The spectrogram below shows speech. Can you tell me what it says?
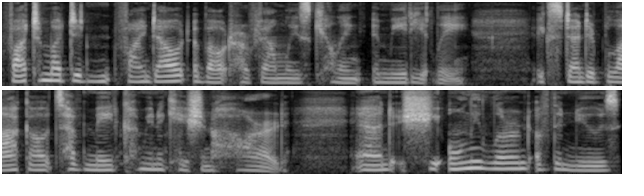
Fatima didn't find out about her family's killing immediately. Extended blackouts have made communication hard, and she only learned of the news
